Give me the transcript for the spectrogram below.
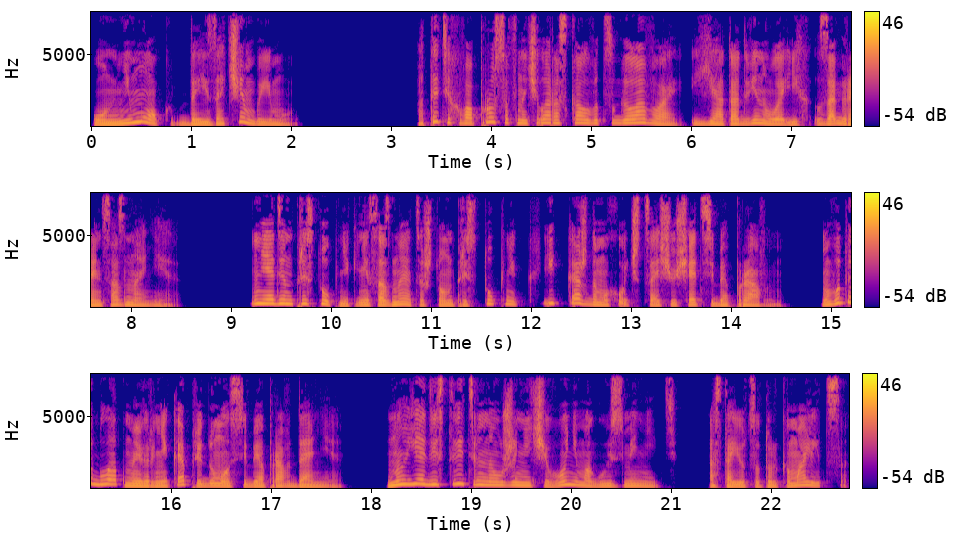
Он не мог, да и зачем бы ему? От этих вопросов начала раскалываться голова, и я отодвинула их за грань сознания. Ни один преступник не сознается, что он преступник, и каждому хочется ощущать себя правым. Вот и Блад наверняка придумал себе оправдание. Но я действительно уже ничего не могу изменить. Остается только молиться.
